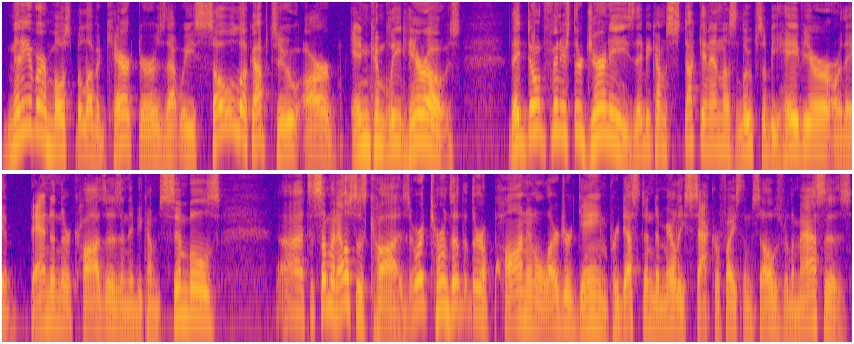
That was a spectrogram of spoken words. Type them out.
Many of our most beloved characters that we so look up to are incomplete heroes. They don't finish their journeys, they become stuck in endless loops of behavior, or they abandon their causes and they become symbols uh, to someone else's cause, or it turns out that they're a pawn in a larger game, predestined to merely sacrifice themselves for the masses.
